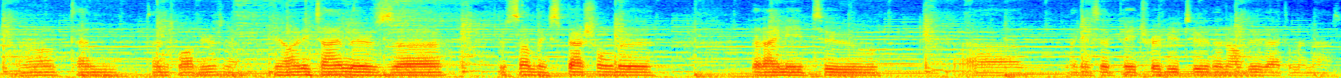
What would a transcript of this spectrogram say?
I don't know, 10, 10 12 years now. You know, anytime there's, uh, there's something special to, that I need to like I said, pay tribute to, then I'll do that to my mask.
